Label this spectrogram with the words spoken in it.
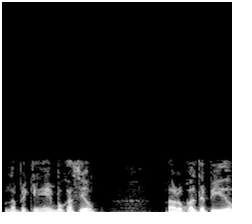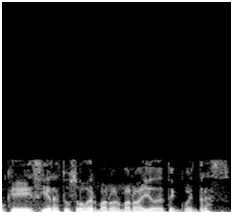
una pequeña invocación para lo cual te pido que cierres tus ojos, hermano, hermano, ahí donde te encuentras.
